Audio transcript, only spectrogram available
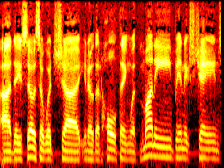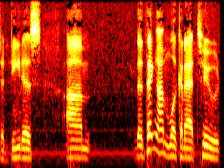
uh, De Sousa, which uh, you know that whole thing with money being exchanged, Adidas. Um, the thing I'm looking at too,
